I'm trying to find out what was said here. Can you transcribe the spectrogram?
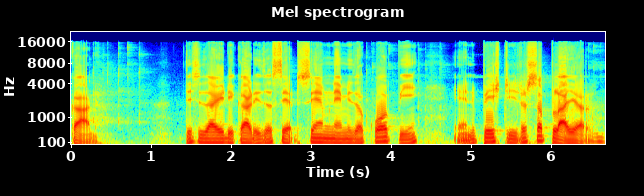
card this is id card is a set. Same name is a copy and paste is a supplier.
